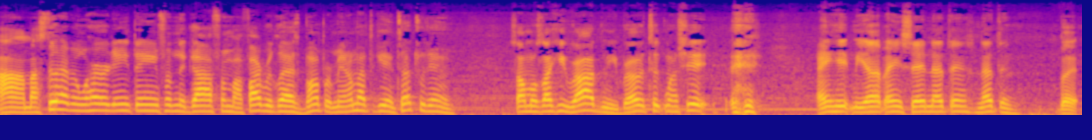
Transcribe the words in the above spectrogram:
Um, I still haven't heard anything from the guy from my fiberglass bumper, man. I'm gonna have to get in touch with him. It's almost like he robbed me, bro. Took my shit. ain't hit me up, ain't said nothing, nothing. But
